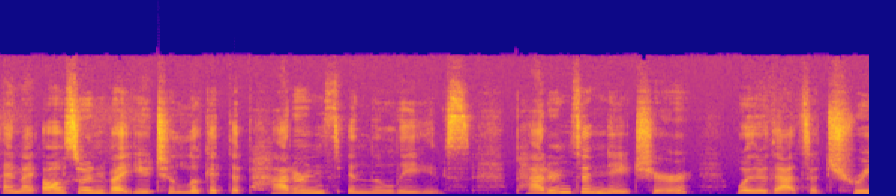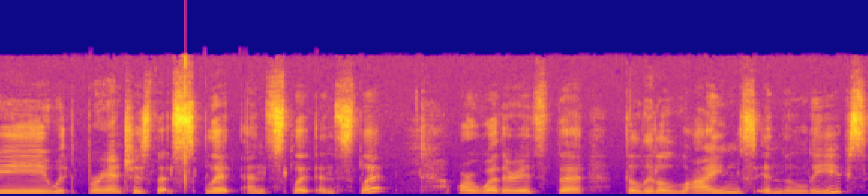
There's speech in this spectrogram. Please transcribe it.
and I also invite you to look at the patterns in the leaves. Patterns in nature, whether that's a tree with branches that split and split and split, or whether it's the, the little lines in the leaves,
